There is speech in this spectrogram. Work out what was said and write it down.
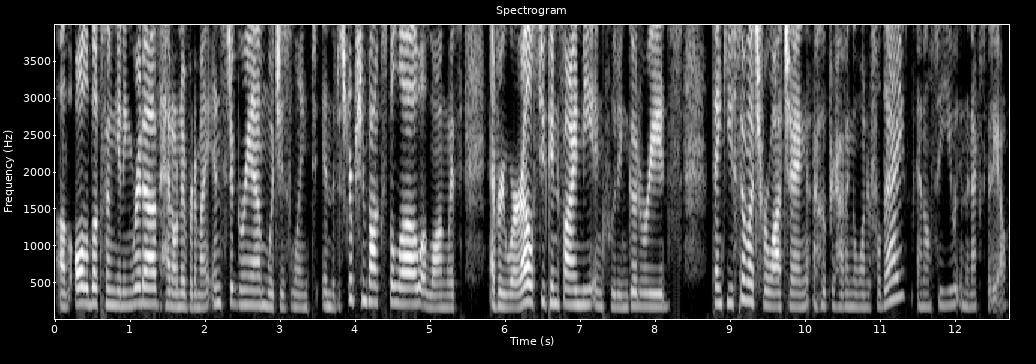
of all the books I'm getting rid of, head on over to my Instagram, which is linked in the description box below, along with everywhere else you can find me, including Goodreads. Thank you so much for watching. I hope you're having a wonderful day, and I'll see you in the next video.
